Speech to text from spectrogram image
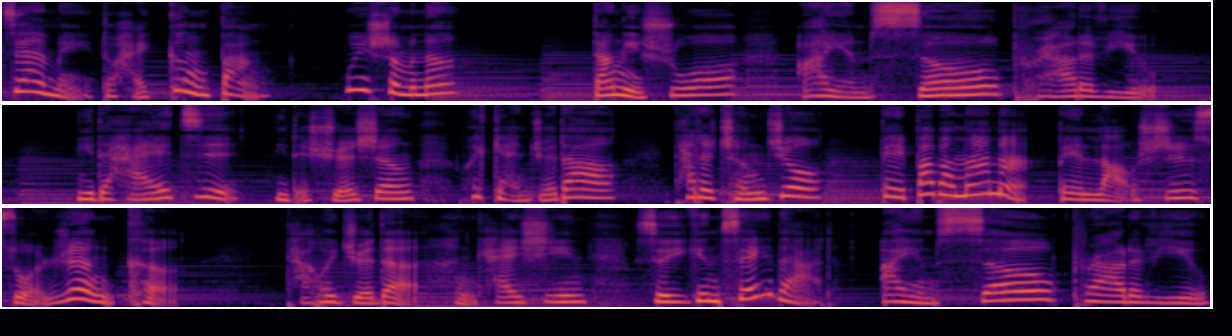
赞美都还更棒。为什么呢？当你说 I am so proud of you，你的孩子、你的学生会感觉到他的成就被爸爸妈妈、被老师所认可，他会觉得很开心。So you can say that I am so proud of you。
